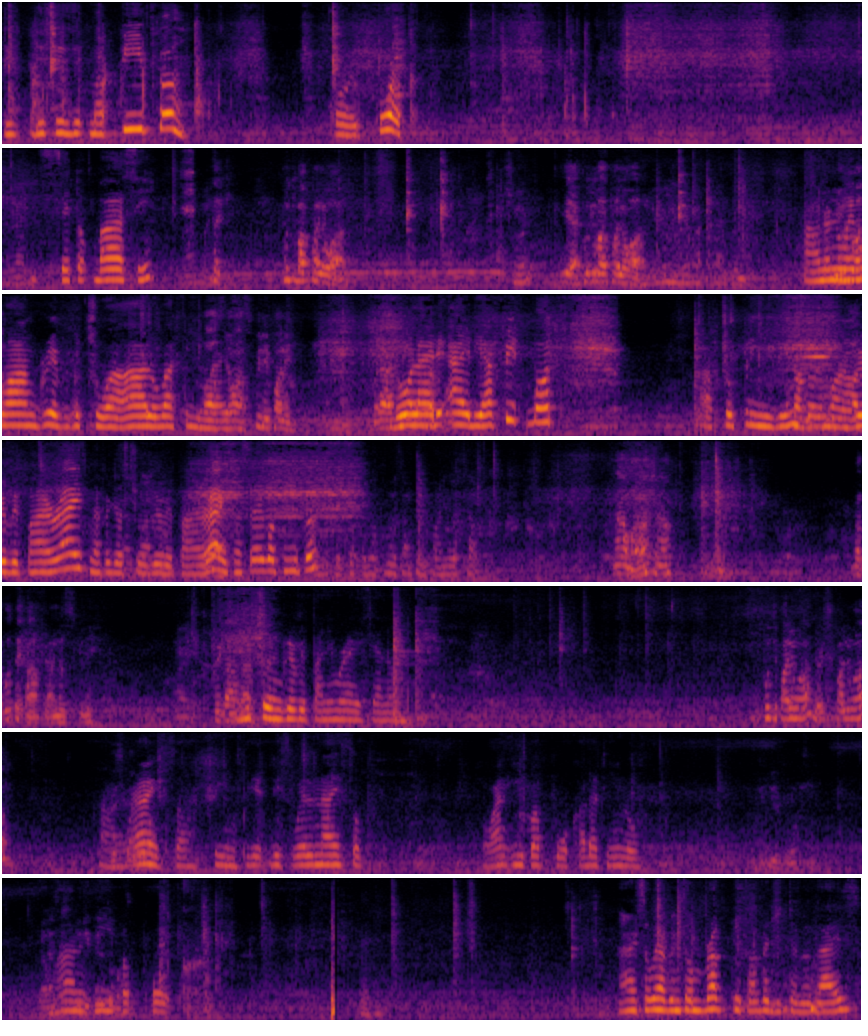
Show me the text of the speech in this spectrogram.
This, this is it, my people. Curry pork. Set up bossy. Take it. Put it back on the wall. Sure. Yeah, put it back on the wall. I don't know You him want- want gravy for chew all over Oh, so you want spin it on it? I Don't like the idea fit but have to please him. So him want gravy pan rice, me have to just chew gravy pan rice. And so you go people. Nah, man, actually, I'm going to take off and just. Quick and I'm fast. chewing gravy pan him rice, you know. Put it on the wall, rest it on the wall. Alright, so she plate this well nice up. One heap of pork that he love. One heap of pork. Alright, so we're having some broccoli for vegetable guys.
